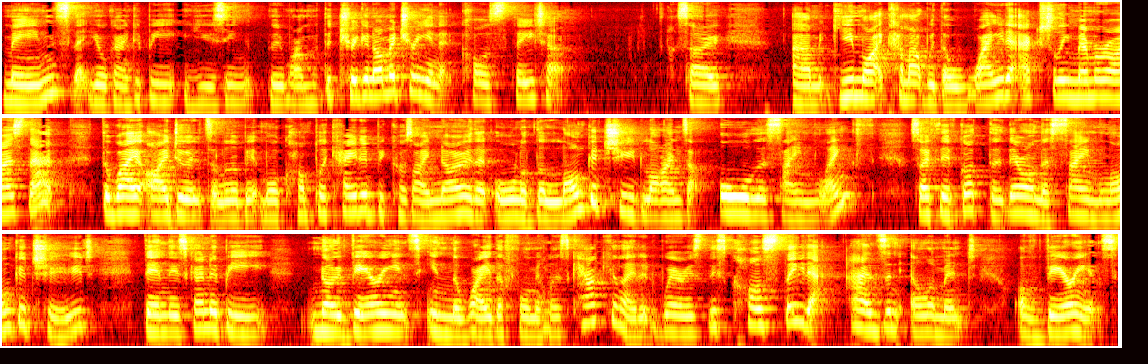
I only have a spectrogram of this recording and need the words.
means that you're going to be using the one with the trigonometry in it, cos theta. So um, you might come up with a way to actually memorize that. The way I do it, it's a little bit more complicated because I know that all of the longitude lines are all the same length. So if they've got the, they're on the same longitude, then there's going to be no variance in the way the formula is calculated. Whereas this cos theta adds an element of variance.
